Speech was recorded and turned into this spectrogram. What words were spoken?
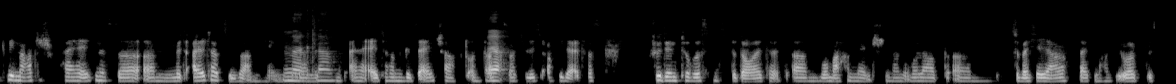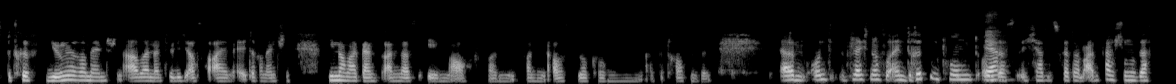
klimatische Verhältnisse ähm, mit Alter zusammenhängen, Na, klar. mit, einer älteren Gesellschaft. Und das ja. natürlich auch wieder etwas für den Tourismus bedeutet. Ähm, wo machen Menschen dann Urlaub? Ähm, zu welcher Jahreszeit machen sie Urlaub? Das betrifft jüngere Menschen, aber natürlich auch vor allem ältere Menschen, die nochmal ganz anders eben auch von, von den Auswirkungen äh, betroffen sind. Ähm, und vielleicht noch so einen dritten Punkt, und ja. das, ich hatte es gerade am Anfang schon gesagt,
